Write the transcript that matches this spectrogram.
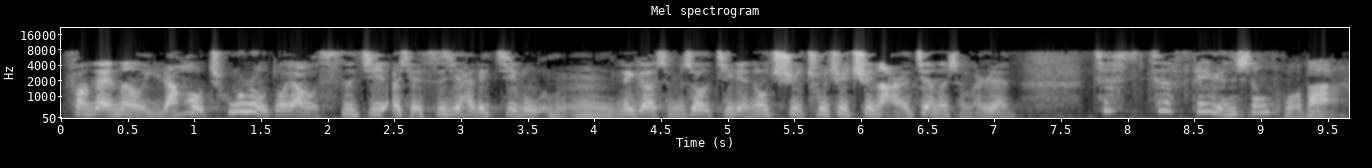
放在那里，然后出入都要有司机，而且司机还得记录，嗯嗯，那个什么时候几点钟去出去去哪儿见了什么人？这这非人生活吧？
